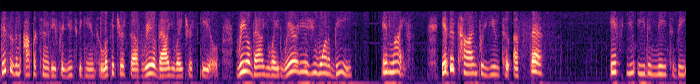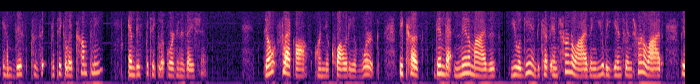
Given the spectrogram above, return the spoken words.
This is an opportunity for you to begin to look at yourself, reevaluate your skills, reevaluate where it is you want to be in life. Is it time for you to assess if you even need to be in this particular company and this particular organization? Don't slack off on your quality of work because then that minimizes you again because internalizing you begin to internalize this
